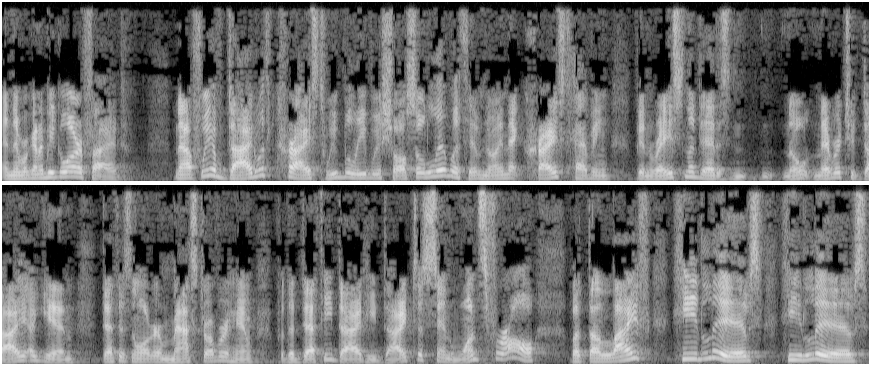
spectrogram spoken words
And then we're going to be glorified. Now, if we have died with Christ, we believe we shall also live with him, knowing that Christ, having been raised from the dead, is no, never to die again. Death is no longer master over him. For the death he died, he died to sin once for all, but the life he lives, he lives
